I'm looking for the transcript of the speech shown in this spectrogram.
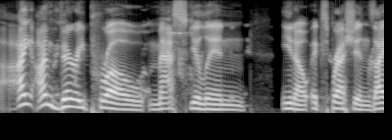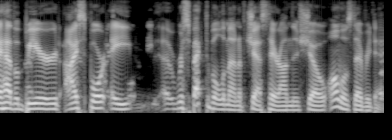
I, I'm very pro masculine you know, expressions. I have a beard. I sport a, a respectable amount of chest hair on this show almost every day.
